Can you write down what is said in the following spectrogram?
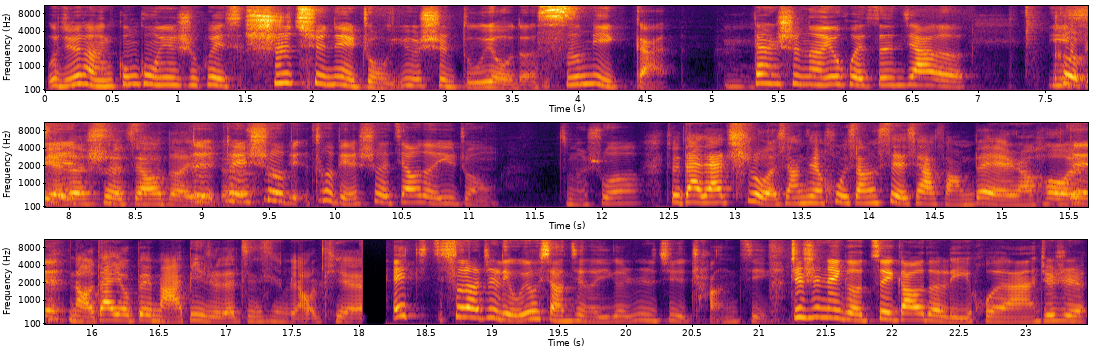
我觉得可能公共浴室会失去那种浴室独有的私密感，但是呢又会增加了特别的社交的对对，特别特别社交的一种。怎么说？就大家赤裸相见，互相卸下防备，然后脑袋又被麻痹着的进行聊天。哎，说到这里，我又想起了一个日剧场景，就是那个最高的离婚啊，就是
